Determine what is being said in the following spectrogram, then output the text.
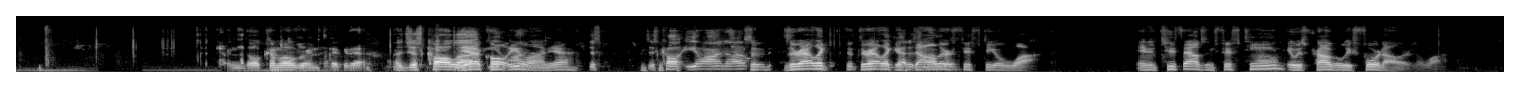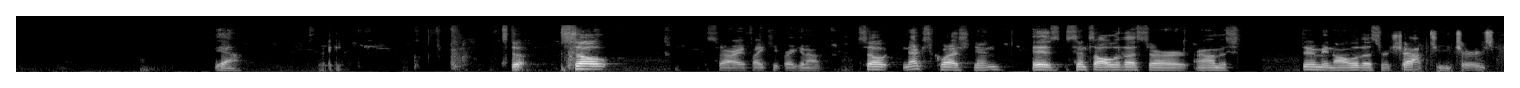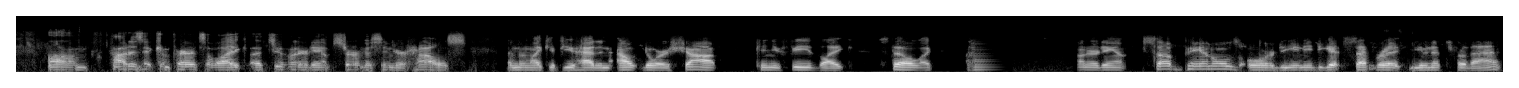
and they'll come over and pick it up. Uh, just call. Uh, yeah, call Elon. Yeah, Just just call Elon up. so they're at like they're at like a dollar fifty a watt, and in 2015 Wow. it was probably four dollars a watt. Yeah. So, so sorry if I keep breaking up. So, next question is since all of us are, I'm assuming all of us are shop teachers, um, how does it compare to like a 200 amp service in your house? And then, like, if you had an outdoor shop, can you feed like still like 100 amp sub panels, or do you need to get separate units for that?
